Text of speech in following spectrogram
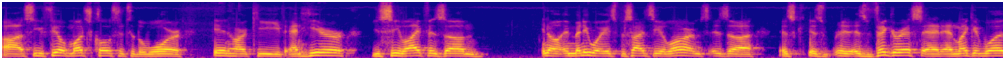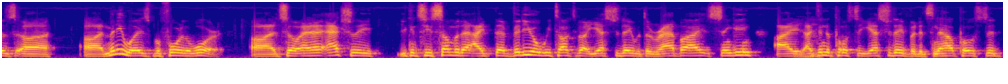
Uh, so you feel much closer to the war in Kharkiv. And here you see life is, um, you know, in many ways, besides the alarms, is uh, is, is is vigorous and, and like it was uh, uh, in many ways before the war. Uh, so actually, you can see some of that. I, that video we talked about yesterday with the rabbi singing. I, mm-hmm. I didn't post it yesterday, but it's now posted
